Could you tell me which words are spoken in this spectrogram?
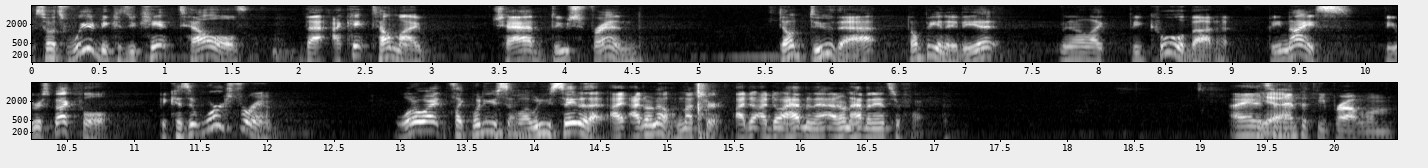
so it's weird because you can't tell that I can't tell my Chad douche friend, don't do that. Don't be an idiot. You know, like be cool about it. Be nice. Be respectful because it worked for him. What do I? It's like, what do you say? What do you say to that? I, I don't know. I'm not sure. I, I don't have an I don't have an answer for it. I mean, it's an empathy problem.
